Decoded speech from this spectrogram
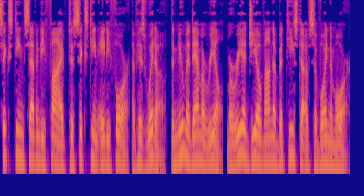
1675 of his widow, the new Madame Royale, Maria Giovanna Battista of Savoy-Namur.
